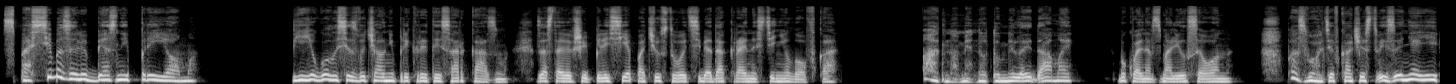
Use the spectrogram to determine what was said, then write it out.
спасибо за любезный прием». В ее голосе звучал неприкрытый сарказм, заставивший Пелесье почувствовать себя до крайности неловко. «Одну минуту, милые дамы», — буквально взмолился он. Позвольте в качестве извинений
